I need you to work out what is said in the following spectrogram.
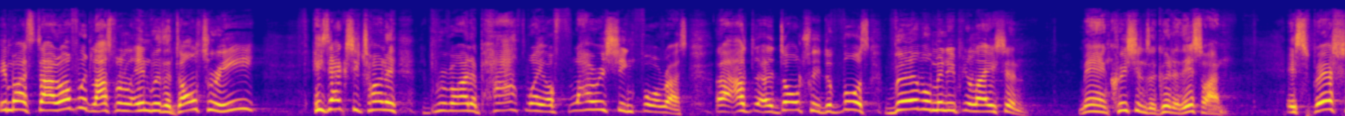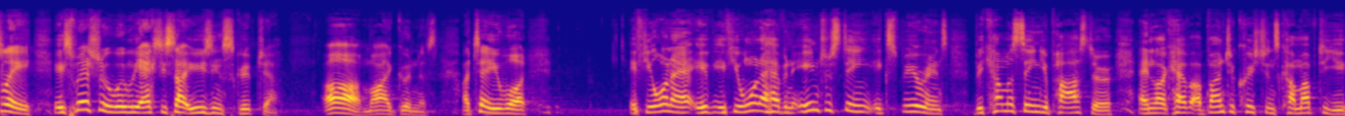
it might start off with lust, but it'll end with adultery. He's actually trying to provide a pathway of flourishing for us. Uh, adultery, divorce, verbal manipulation. Man, Christians are good at this one. Especially, especially when we actually start using scripture. Oh my goodness. I tell you what, if you want to if, if you want to have an interesting experience become a senior pastor and like have a bunch of christians come up to you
